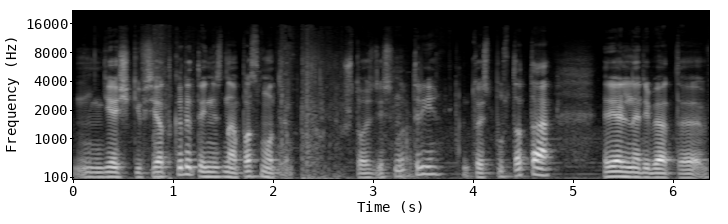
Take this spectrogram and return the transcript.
ящики все открыты, не знаю, посмотрим, что здесь внутри, то есть пустота. Реально, ребята,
